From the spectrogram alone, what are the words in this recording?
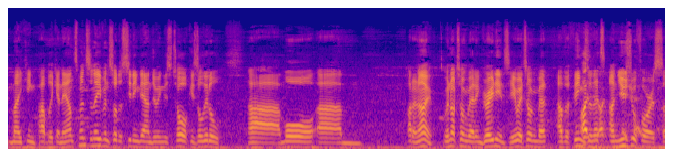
making public announcements, and even sort of sitting down doing this talk is a little uh, more. Um, I don't know. We're not talking about ingredients here. We're talking about other things, I, and that's I, unusual for us. So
